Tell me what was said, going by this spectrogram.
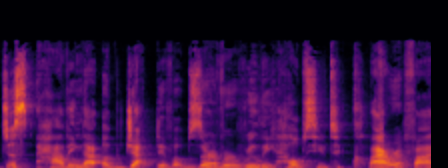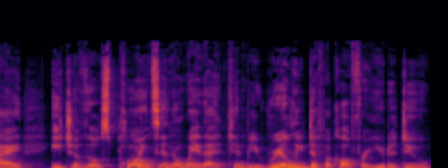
just having that objective observer really helps you to clarify each of those points in a way that can be really difficult for you to do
